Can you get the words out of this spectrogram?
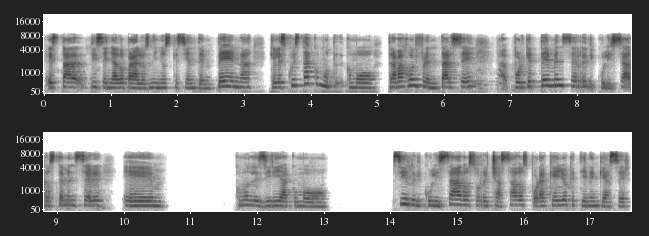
Está diseñado para los niños que sienten pena, que les cuesta como, como trabajo enfrentarse ah, porque temen ser ridiculizados, temen ser, ¿cómo les diría? Como sí, ridiculizados o rechazados por aquello que tienen que hacer.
